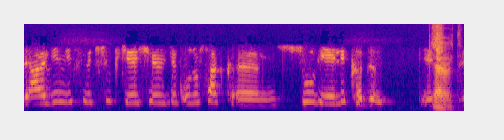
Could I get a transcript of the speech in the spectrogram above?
derginin ismi Türkçe'ye çevirecek olursak e, Suriyeli Kadın diye evet.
